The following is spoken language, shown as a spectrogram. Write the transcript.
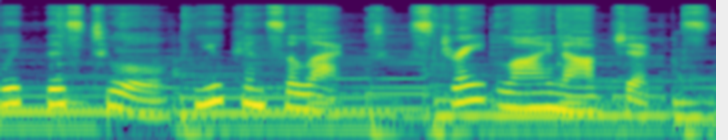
With this tool, you can select straight line objects.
